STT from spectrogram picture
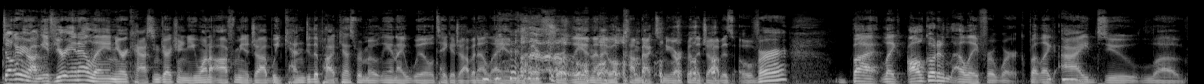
Don't get me wrong. If you're in LA and you're a casting director and you want to offer me a job, we can do the podcast remotely, and I will take a job in LA and move there shortly, and then I will come back to New York when the job is over. But like, I'll go to LA for work. But like, mm-hmm. I do love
